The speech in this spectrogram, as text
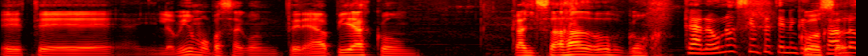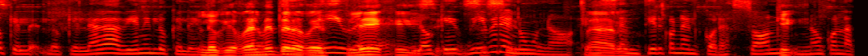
Este, y lo mismo pasa con terapias, con calzado, con... Claro, uno siempre tiene que Cosas. buscar lo que, le, lo que le haga bien y lo que le Lo que realmente le vibre, refleje y lo que vibre en uno, claro. el sentir con el corazón, Que- no con la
